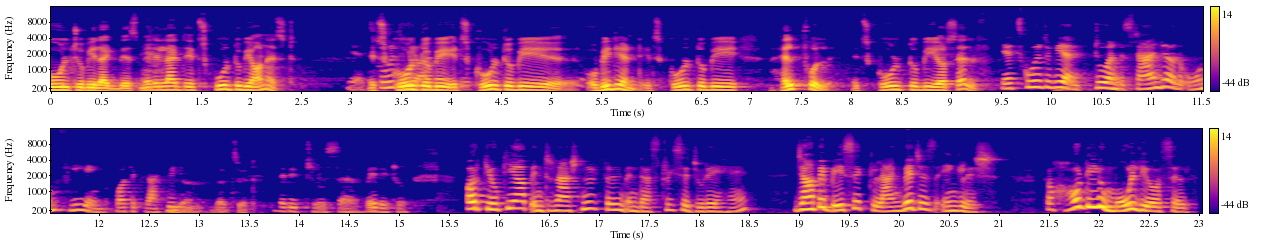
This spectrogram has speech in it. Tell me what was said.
cool to be like this मेरे like it's cool to be honest it's cool to be it's cool to be obedient it's cool to be helpful it's cool to be yourself yeah, it's cool to be to understand your own feeling what exactly yeah, that's it very true sir very true और क्योंकि आप इंटरनेशनल फिल्म इंडस्ट्री से जुड़े हैं जहाँ पे बेसिक लैंग्वेज इज़ इंग्लिश तो how do you mould yourself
